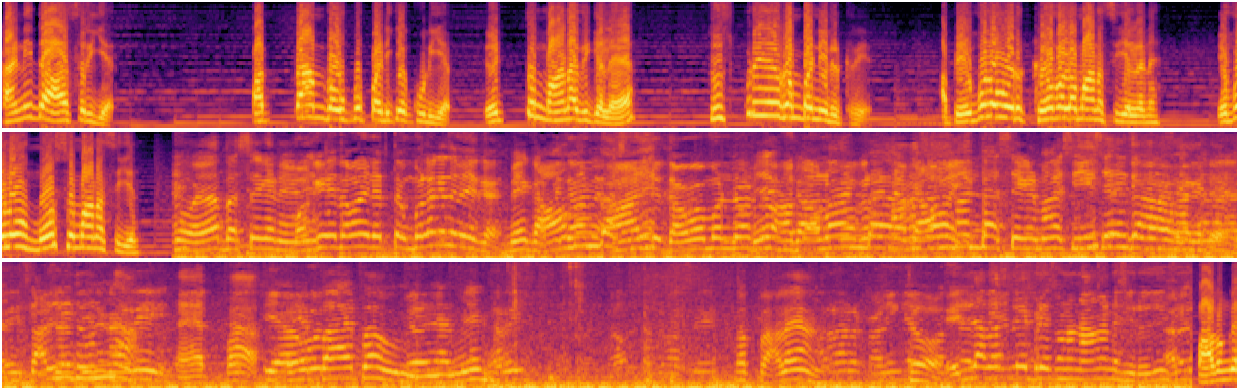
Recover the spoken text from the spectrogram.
கணித ஆசிரியர் பத்தாம் வகுப்பு படிக்கக்கூடிய எட்டு மாணவிகளை துஷ்பிரயோகம் பண்ணிருக்கிறீர். அப்ப எவ்வளவு ஒரு கேவலமான செயல்னு எவ்வளவு மோசமான செயல்? அவங்க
